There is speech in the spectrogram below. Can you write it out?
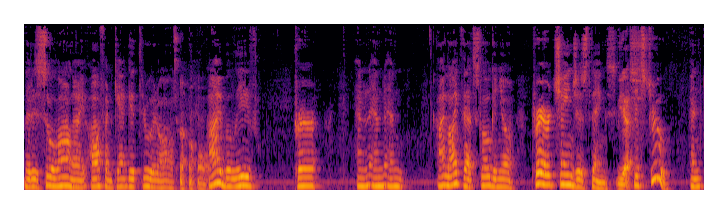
that is so long I often can't get through it all. Oh, I believe prayer and and and I like that slogan, you know, prayer changes things. yes. It's true. And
